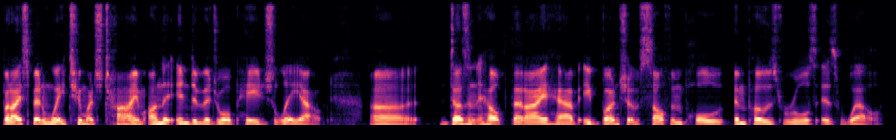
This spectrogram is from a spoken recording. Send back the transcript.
but I spend way too much time on the individual page layout. Uh, doesn't help that I have a bunch of self imposed rules as well.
